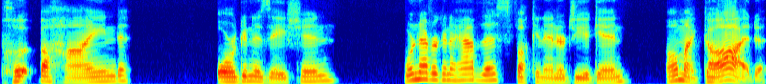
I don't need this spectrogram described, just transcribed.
put behind organization we're never going to have this fucking energy again. Oh my God.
